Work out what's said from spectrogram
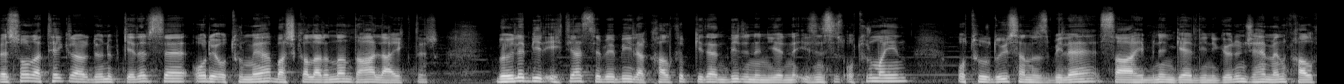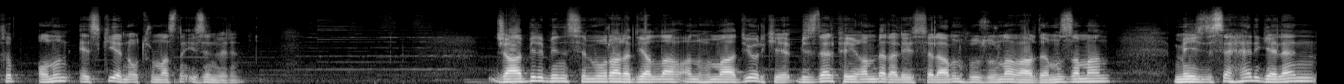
ve sonra tekrar dönüp gelirse oraya oturmaya başkalarından daha layıktır. Böyle bir ihtiyaç sebebiyle kalkıp giden birinin yerine izinsiz oturmayın. Oturduysanız bile sahibinin geldiğini görünce hemen kalkıp onun eski yerine oturmasına izin verin. Cabir bin Semura radıyallahu anhuma diyor ki bizler Peygamber aleyhisselamın huzuruna vardığımız zaman meclise her gelen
